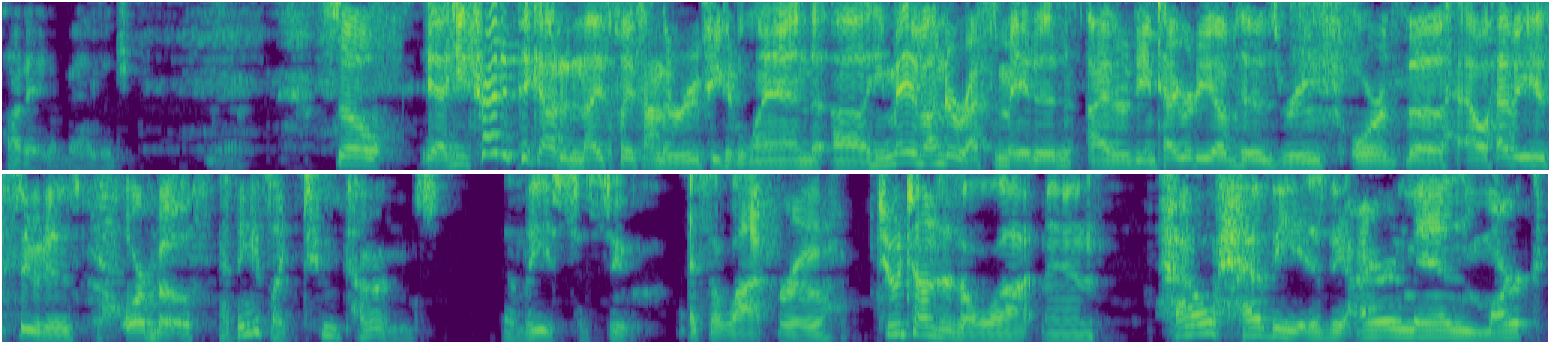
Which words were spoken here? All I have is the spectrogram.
Thought he had a bandage. So yeah, he tried to pick out a nice place on the roof he could land. Uh, he may have underestimated either the integrity of his roof or the how heavy his suit is, or both. I think it's like two tons, at least, his suit. That's a lot, bro. Two tons is a lot, man. How heavy is the Iron Man Mark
